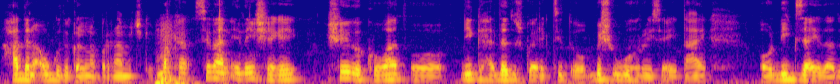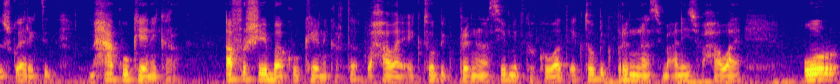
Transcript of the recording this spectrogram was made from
Haddana u gudagalna barnaamijka. Marka sidaan idin sheegay shayga koowaad oo dhiig haddaad isku aragtid oo bisha ugu horreysay ay tahay oo dhiig zaa-id aad isku aragtid maxaa kuu keeni kara afar shay baa kuu keeni karta. Waxaa waaye ectopic pregnancy midka koowaad. Ectopic pregnancy macnihiis waxaa waaye uur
